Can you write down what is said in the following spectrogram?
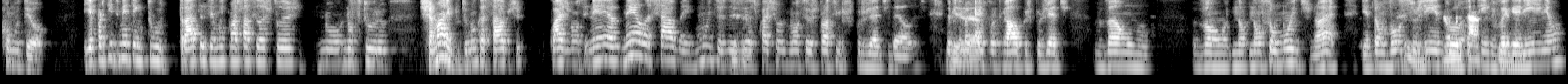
como o teu. E a partir do momento em que tu tratas, é muito mais fácil as pessoas no, no futuro chamarem, porque tu nunca sabes quais vão ser, nem, nem elas sabem muitas das vezes quais vão ser os próximos projetos delas. Ainda por cima cá em Portugal que os projetos vão, vão não, não são muitos, não é? E então vão Sim, surgindo é assim devagarinho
